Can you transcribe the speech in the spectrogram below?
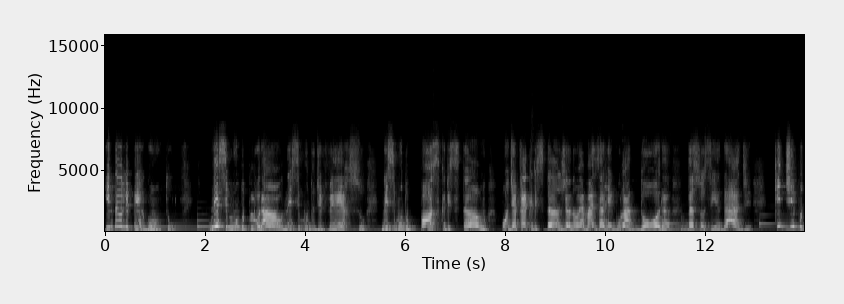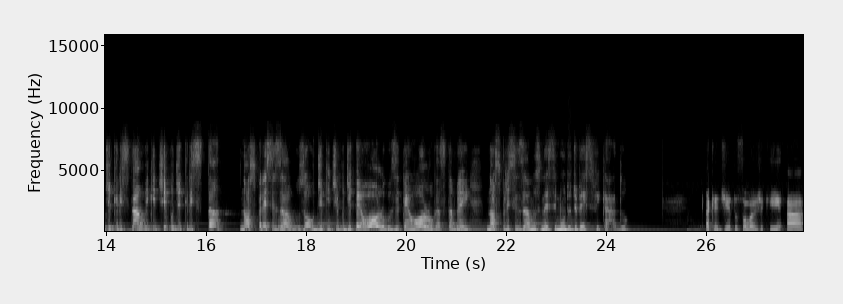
Então eu lhe pergunto, nesse mundo plural, nesse mundo diverso, nesse mundo pós-cristão, onde a fé cristã já não é mais a reguladora da sociedade, que tipo de cristão e que tipo de cristã nós precisamos? Ou de que tipo de teólogos e teólogas também nós precisamos nesse mundo diversificado? Acredito, Solange, que a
